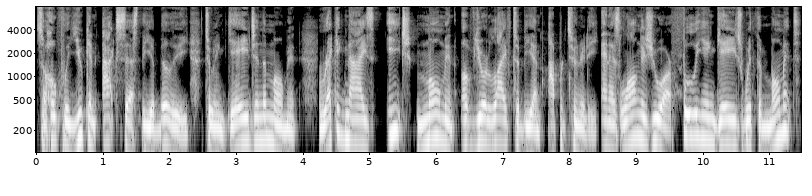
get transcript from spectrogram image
So hopefully you can access the ability to engage in the moment, recognize each moment of your life to be an opportunity. And as long as you are fully engaged with the moment,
